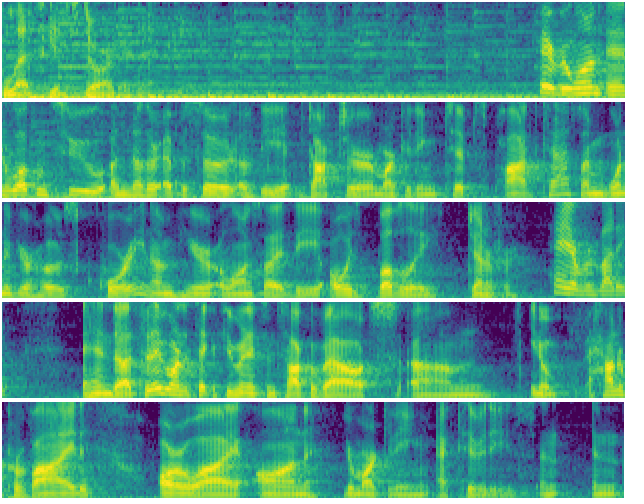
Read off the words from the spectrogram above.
Let's get started. Hey everyone, and welcome to another episode of the Doctor Marketing Tips podcast. I'm one of your hosts, Corey, and I'm here alongside the always bubbly Jennifer. Hey everybody. And uh, today we want to take a few minutes and talk about, um, you know, how to provide ROI on your marketing activities. And and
